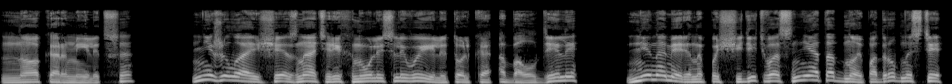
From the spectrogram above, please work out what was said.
Но кормилица, не желающая знать, рехнулись ли вы или только обалдели, не намерена пощадить вас ни от одной подробности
